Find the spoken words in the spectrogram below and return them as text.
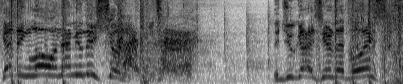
Getting low on ammunition! Did you guys hear that voice?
